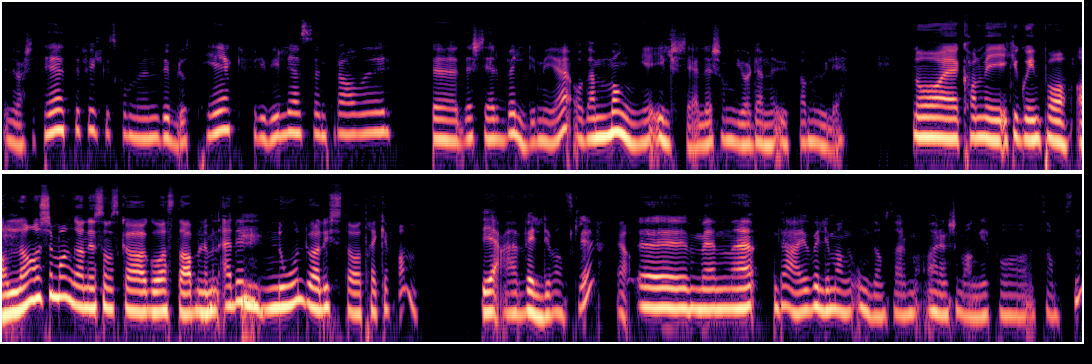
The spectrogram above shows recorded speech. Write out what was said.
universiteter, fylkeskommunen, bibliotek, frivillighetssentraler. Eh, det skjer veldig mye, og det er mange ildsjeler som gjør denne uka mulig. Nå eh, kan vi ikke gå inn på alle arrangementene som skal gå av stablene, men er det noen du har lyst til å trekke fram? Det er veldig vanskelig. Ja. Uh, men uh, det er jo veldig mange ungdomsarrangementer på Samsen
